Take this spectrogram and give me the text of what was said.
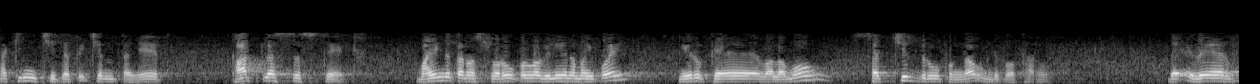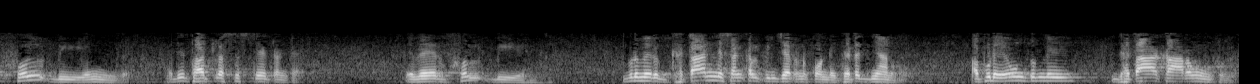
నకించిదపి చింతయేత్. థాట్లెస్ స్టేట్ మైండ్ తన స్వరూపంలో విలీనమైపోయి మీరు కేవలము సచ్చిద్రూపంగా ఉండిపోతారు. ద అవేర్ఫుల్ బీయింగ్ అది థాట్లెస్ స్టేట్ అంటే. అవేర్ఫుల్ బీయింగ్ ఇప్పుడు మీరు ఘటాన్ని సంకల్పించారనుకోండి ఘట జ్ఞానం అప్పుడు ఏముంటుంది? ఘటాకారం ఉంటుంది.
